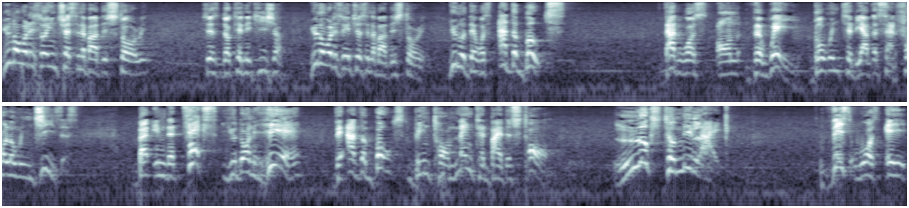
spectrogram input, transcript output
You know what is so interesting about this story? Says Dr. Nikisha. You know what is so interesting about this story? You know there was other boats that was on the way going to the other side following Jesus. But in the text you don't hear the other boats being tormented by the storm. Looks to me like this was a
